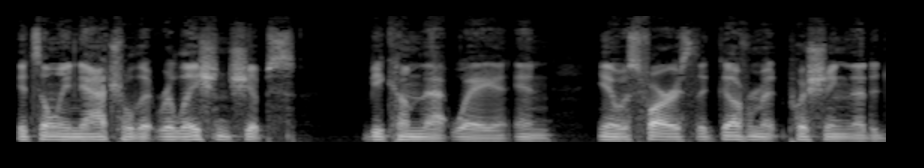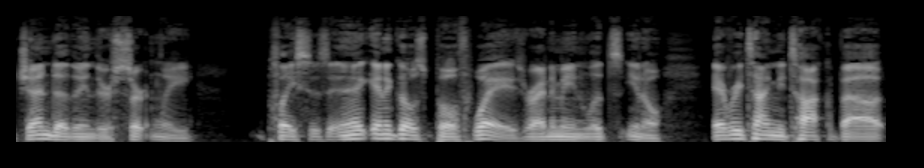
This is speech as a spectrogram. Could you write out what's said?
it's only natural that relationships become that way. And you know, as far as the government pushing that agenda, I mean, there's certainly places, and it, and it goes both ways, right? I mean, let's you know, every time you talk about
